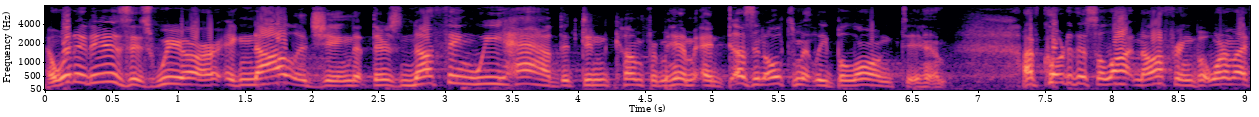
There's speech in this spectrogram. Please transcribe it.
And what it is, is we are acknowledging that there's nothing we have that didn't come from Him and doesn't ultimately belong to Him. I've quoted this a lot in offering, but one of my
